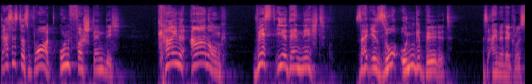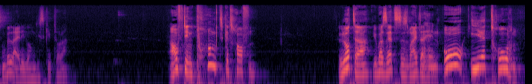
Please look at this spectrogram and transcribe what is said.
Das ist das Wort, unverständlich. Keine Ahnung. Wisst ihr denn nicht? Seid ihr so ungebildet? Das ist eine der größten Beleidigungen, die es gibt, oder? Auf den Punkt getroffen. Luther übersetzt es weiterhin, O ihr Toren.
